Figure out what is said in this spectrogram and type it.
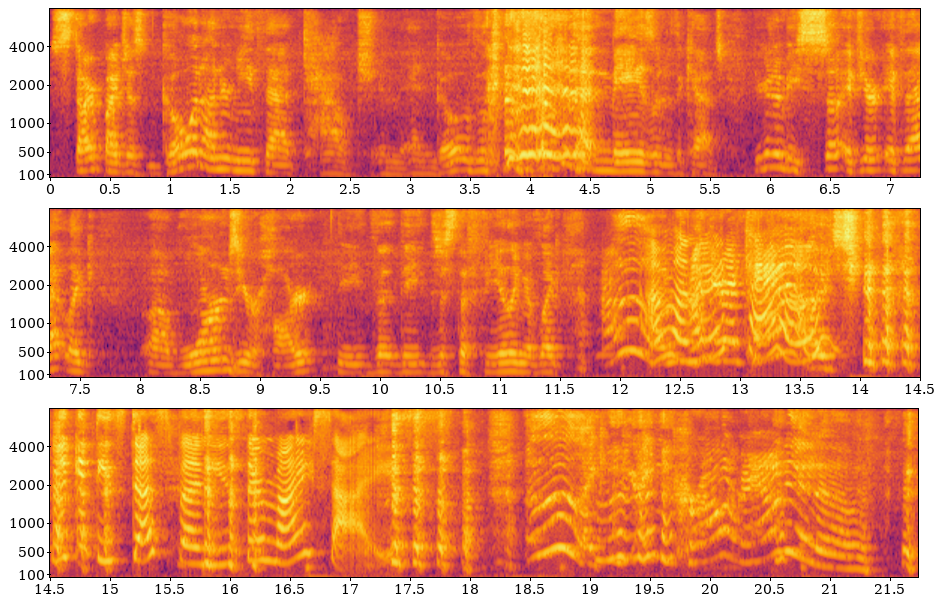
Start by just going underneath that couch and, and go through that maze under the couch. You're gonna be so if you're if that like uh, warms your heart, the, the the just the feeling of like oh, I'm I'm, on their a couch. Look at these dust bunnies; they're my size. Ooh, I can, I can crawl around in them.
